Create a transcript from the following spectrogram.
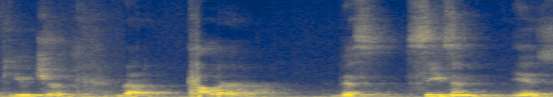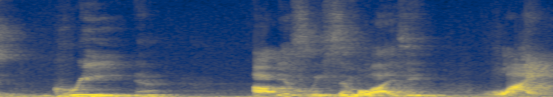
future. The color this season is green, obviously symbolizing life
